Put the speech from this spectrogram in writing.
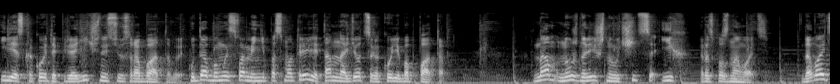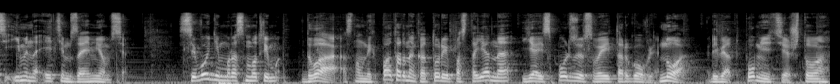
или с какой-то периодичностью срабатывают. Куда бы мы с вами ни посмотрели, там найдется какой-либо паттерн. Нам нужно лишь научиться их распознавать. Давайте именно этим займемся. Сегодня мы рассмотрим два основных паттерна, которые постоянно я использую в своей торговле. Но, ребят, помните, что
